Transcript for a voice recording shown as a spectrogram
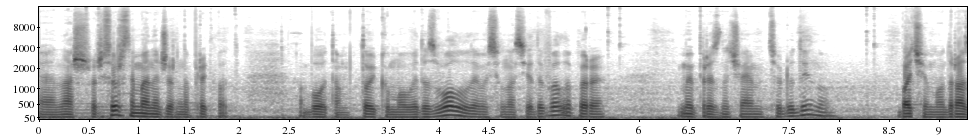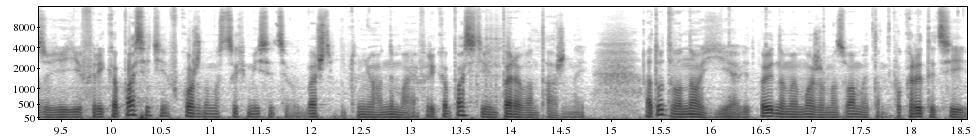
наш ресурсний менеджер, наприклад, або там той, кому ви дозволили, ось у нас є девелопери. Ми призначаємо цю людину, бачимо одразу її free capacity в кожному з цих місяців. Бачите, тут у нього немає free capacity, він перевантажений. А тут воно є. Відповідно, ми можемо з вами там покрити ці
